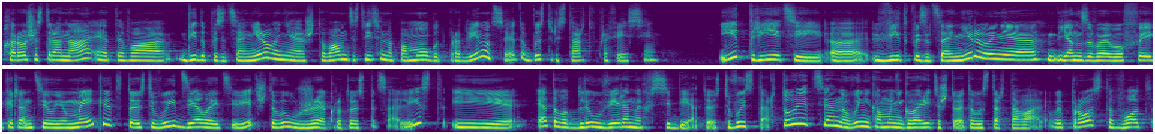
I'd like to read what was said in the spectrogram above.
Хорошая сторона этого вида позиционирования, что вам действительно помогут продвинуться, это быстрый старт в профессии. И третий э, вид позиционирования, я называю его fake it until you make it, то есть вы делаете вид, что вы уже крутой специалист, и это вот для уверенных в себе. То есть вы стартуете, но вы никому не говорите, что это вы стартовали. Вы просто вот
